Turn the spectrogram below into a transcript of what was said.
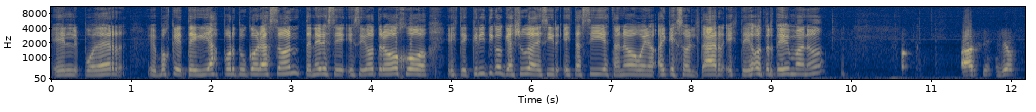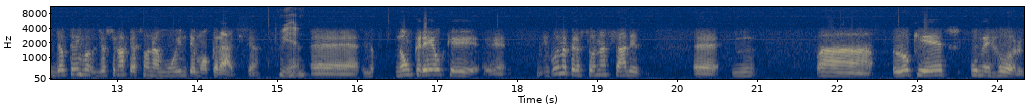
el poder, eh, vos que te guías por tu corazón, tener ese, ese otro ojo este, crítico que ayuda a decir, esta sí, esta no, bueno, hay que soltar este otro tema, ¿no? Ah, sí, yo, yo, tengo, yo soy una persona muy democrática. Bien. Eh, no, no, creo que eh, ninguna persona sabe eh, uh, lo que es o mejor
